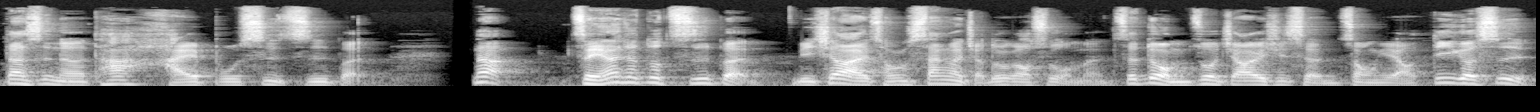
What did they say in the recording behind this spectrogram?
但是呢，它还不是资本。那怎样叫做资本？李笑来从三个角度告诉我们，这对我们做交易其实很重要。第一个是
